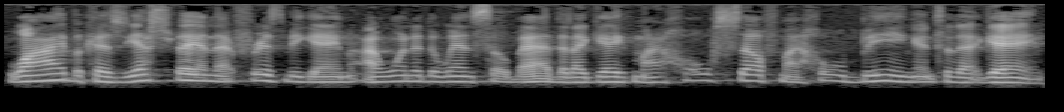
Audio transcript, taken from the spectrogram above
Why? Because yesterday in that frisbee game, I wanted to win so bad that I gave my whole self, my whole being into that game.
